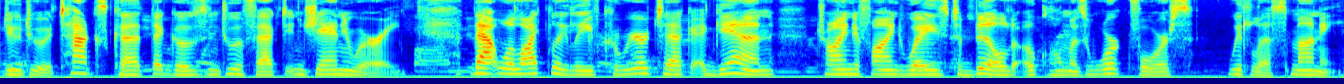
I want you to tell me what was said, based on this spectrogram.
due to a tax cut that goes into effect in January. That will likely leave Career Tech again trying to find ways to build Oklahoma's workforce with less money.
